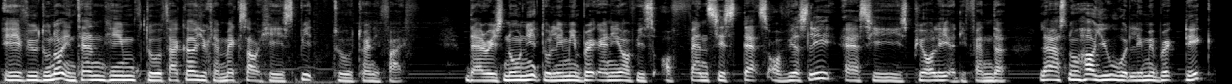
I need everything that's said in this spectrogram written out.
If you do not intend him to tackle, you can max out his speed to 25. There is no need to limit break any of his offensive stats obviously, as he is purely a defender. Let us know how you would limit break Dick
